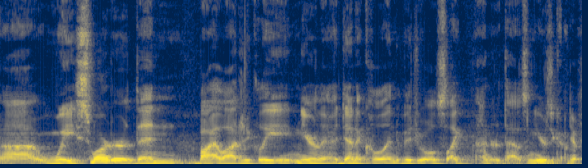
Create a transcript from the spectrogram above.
uh, way smarter than biologically nearly identical individuals like 100,000 years ago. Yep.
